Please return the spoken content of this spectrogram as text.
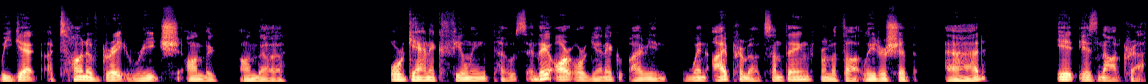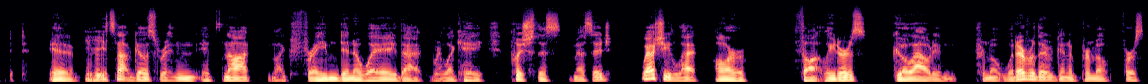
We get a ton of great reach on the on the organic feeling posts and they are organic. I mean, when I promote something from a thought leadership ad, it is not crafted. It- Mhm. It's not ghost written. It's not like framed in a way that we're like, hey, push this message. We actually let our thought leaders go out and promote whatever they're going to promote first.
